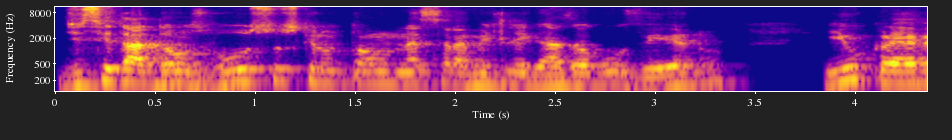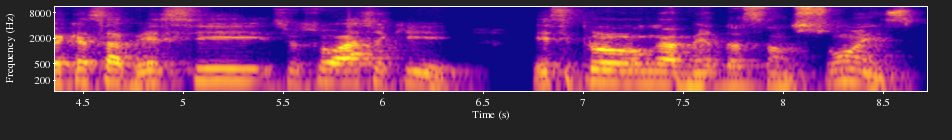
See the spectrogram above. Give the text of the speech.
de cidadãos russos que não estão necessariamente ligados ao governo. E o Kleber quer saber se, se o senhor acha que esse prolongamento das sanções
